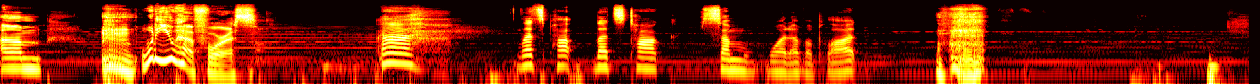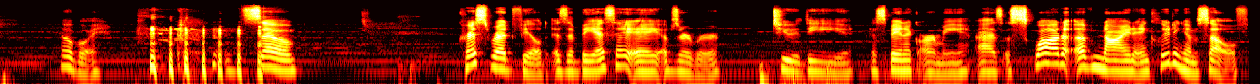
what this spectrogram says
Um, what do you have for us? Uh, let's po- let's talk somewhat of a plot. Oh boy. so, Chris Redfield is a BSAA observer to the Hispanic army as a squad of nine, including himself,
